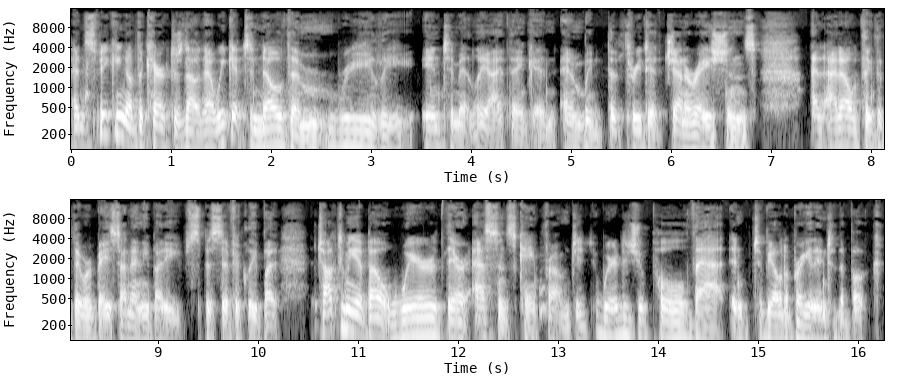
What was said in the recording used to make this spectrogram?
and speaking of the characters now, now we get to know them really intimately, I think, and and we the three generations. And I don't think that they were based on anybody specifically, but talk to me about where their essence came from. Did where did you pull that and to be able to bring it into the book?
